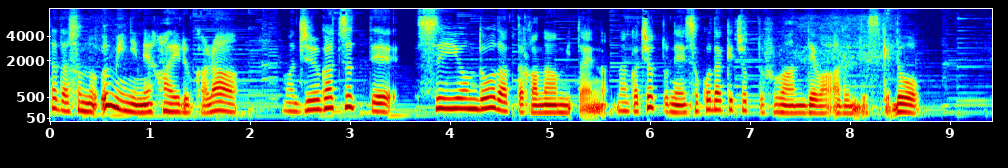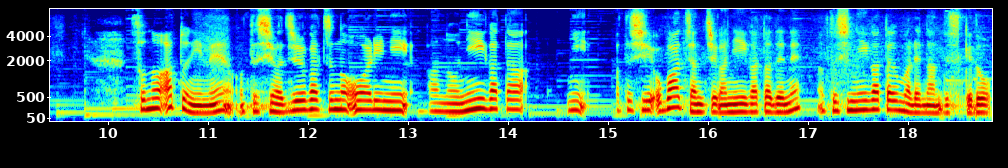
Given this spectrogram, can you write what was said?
ただその海にね、入るから、まあ、10月って水温どうだったかなみたいな。なんかちょっとね、そこだけちょっと不安ではあるんですけど、その後にね、私は10月の終わりに、あの、新潟に、私、おばあちゃん家が新潟でね、私、新潟生まれなんですけど、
